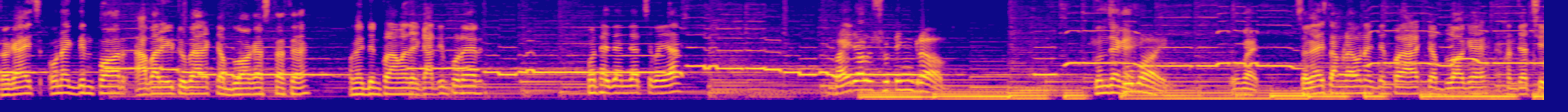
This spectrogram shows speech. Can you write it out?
তো গাইস অনেকদিন পর আবার ইউটিউবে আরেকটা ব্লগ আসতেছে। অনেকদিন পর আমাদের গাজীপুরের কোথায় জান যাচ্ছে ভাইয়া? ভাইরাল শুটিং গ্রাম। কোন জায়গায়? দুবাই। মোবাইল সো গাইস আমরা অনেকদিন পর আরেকটা ব্লগে এখন যাচ্ছি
